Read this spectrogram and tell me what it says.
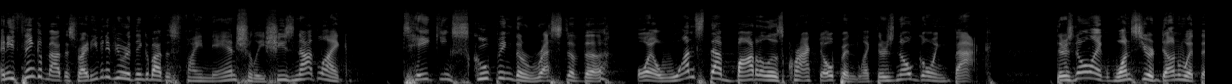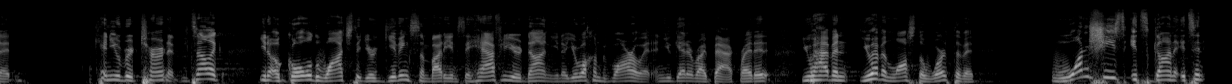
And you think about this, right? Even if you were to think about this financially, she's not like taking, scooping the rest of the oil. Once that bottle is cracked open, like there's no going back. There's no like, once you're done with it, can you return it? It's not like, you know, a gold watch that you're giving somebody and say, hey, after you're done, you know, you're welcome to borrow it and you get it right back, right? It, you, haven't, you haven't lost the worth of it. Once she's, it's gone, it's an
